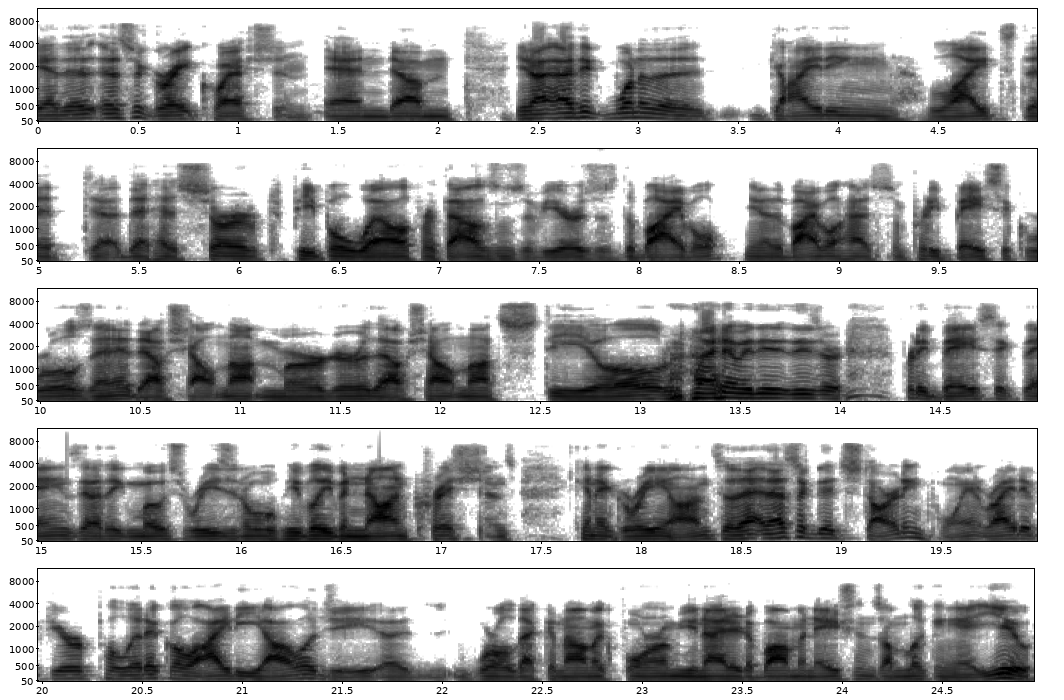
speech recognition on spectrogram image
Yeah, that's a great question, and um, you know, I think one of the guiding lights that uh, that has served people well for thousands of years is the Bible. You know, the Bible has some pretty basic rules in it. Thou shalt not murder. Thou shalt not steal. Right? I mean, these are pretty basic things that I think most reasonable people, even non-Christians, can agree on. So that, that's a good starting point, right? If your political ideology, uh, World Economic Forum, United Abominations, I'm looking at you,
